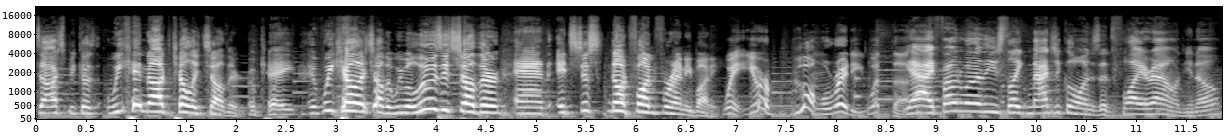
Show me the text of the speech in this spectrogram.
Josh, because we cannot kill each other, okay? If we kill each other, we will lose each other, and it's just not fun for anybody. Wait, you're long already. What the? Yeah, I found one of these, like, magical ones that fly around, you know?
